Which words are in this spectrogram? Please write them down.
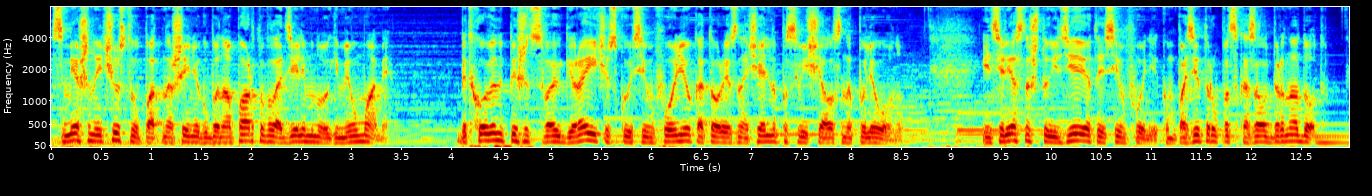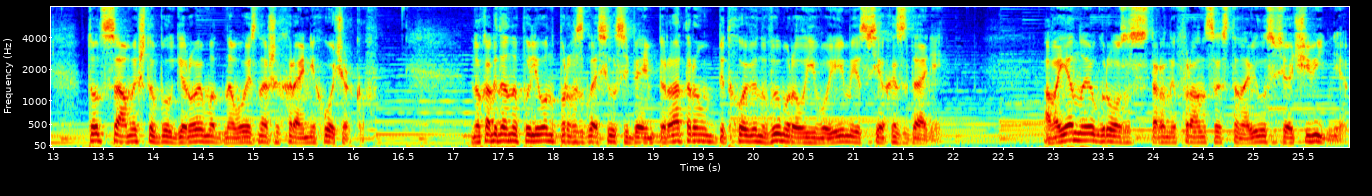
Смешанные чувства по отношению к Бонапарту владели многими умами. Бетховен пишет свою героическую симфонию, которая изначально посвящалась Наполеону. Интересно, что идею этой симфонии композитору подсказал Бернадот, тот самый, что был героем одного из наших ранних очерков. Но когда Наполеон провозгласил себя императором, Бетховен выморал его имя из всех изданий – а военная угроза со стороны Франции становилась все очевиднее,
